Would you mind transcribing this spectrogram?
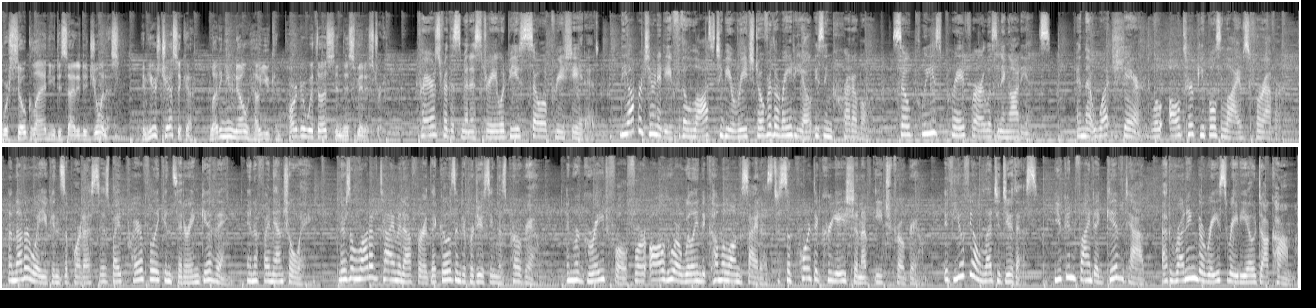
We're so glad you decided to join us and here's Jessica letting you know how you can partner with us in this ministry. Prayers for this ministry would be so appreciated. The opportunity for the lost to be reached over the radio is incredible. So please pray for our listening audience and that what's shared will alter people's lives forever. Another way you can support us is by prayerfully considering giving in a financial way. There's a lot of time and effort that goes into producing this program and we're grateful for all who are willing to come alongside us to support the creation of each program. If you feel led to do this, you can find a Give tab at runningtheraceradio.com.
